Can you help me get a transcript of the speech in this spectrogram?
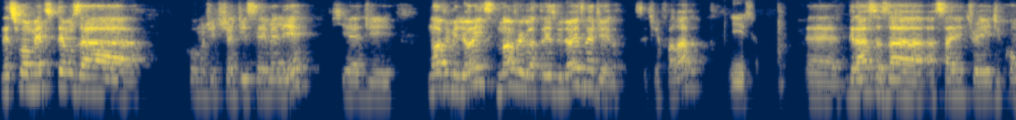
nesse momento temos a, como a gente já disse, a MLE, que é de 9 milhões, 9,3 milhões, né, Diego? Você tinha falado? Isso. É, graças a, a sign trade com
